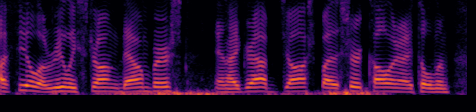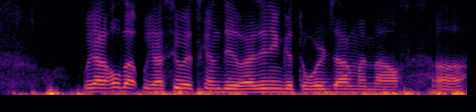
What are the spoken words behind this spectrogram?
I feel a really strong downburst, and I grabbed Josh by the shirt collar and I told him, "We gotta hold up. We gotta see what it's gonna do." I didn't even get the words out of my mouth. Uh,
